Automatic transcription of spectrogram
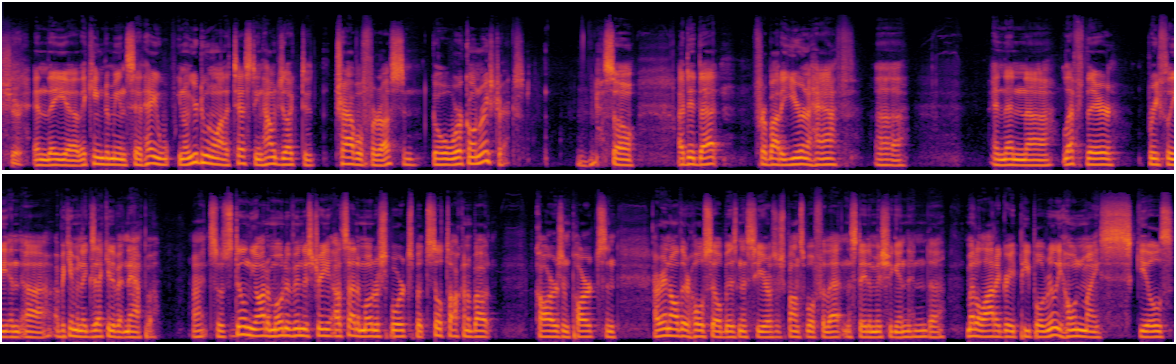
Sure. And they uh, they came to me and said, "Hey, you know, you're doing a lot of testing. How would you like to travel for us and go work on racetracks?" So I did that for about a year and a half, uh, and then uh, left there briefly, and uh, I became an executive at Napa. Right, so still in the automotive industry, outside of motorsports, but still talking about cars and parts. And I ran all their wholesale business here. I was responsible for that in the state of Michigan, and uh, met a lot of great people. Really honed my skills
